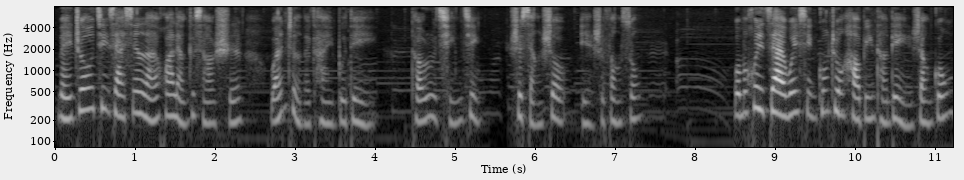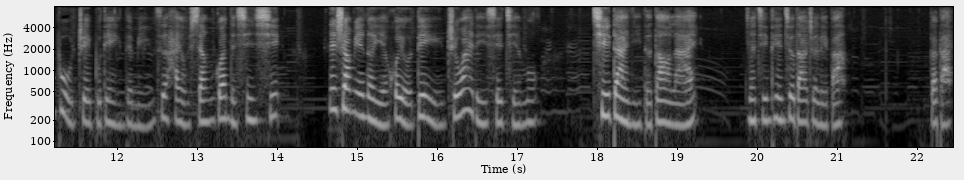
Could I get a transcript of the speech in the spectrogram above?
每周静下心来，花两个小时完整的看一部电影，投入情境，是享受也是放松。我们会在微信公众号“冰糖电影”上公布这部电影的名字，还有相关的信息。那上面呢也会有电影之外的一些节目，期待你的到来。那今天就到这里吧，拜拜。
